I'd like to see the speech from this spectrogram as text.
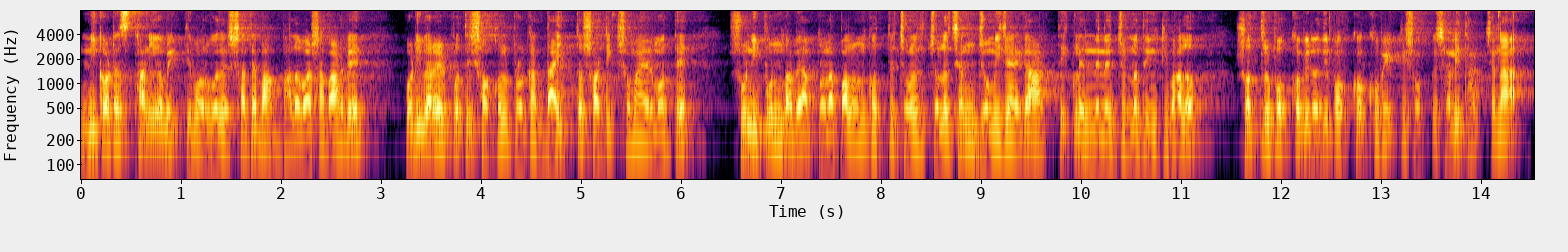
নিকটস্থানীয় ব্যক্তিবর্গদের সাথে ভাব ভালোবাসা বাড়বে। পরিবারের প্রতি সকল প্রকার দায়িত্ব সঠিক সময়ের মধ্যে সুনিপুণভাবে আপনারা পালন করতে চলে- চলেছেন। জমি জায়গা, আর্থিক লেনদেনের জন্য দিনটি ভালো। শত্রুপক্ষ, বিরোধী পক্ষ খুব একটি শক্তিশালী থাকছে না।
